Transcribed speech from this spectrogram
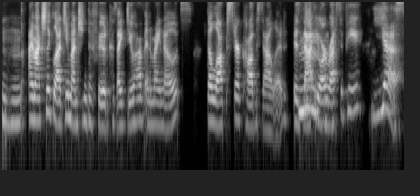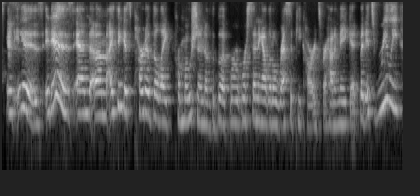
Mm-hmm. I'm actually glad you mentioned the food because I do have in my notes the lobster Cobb salad. Is mm. that your recipe? Yes, it is. It is. And um, I think as part of the like promotion of the book, we're, we're sending out little recipe cards for how to make it. But it's really,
